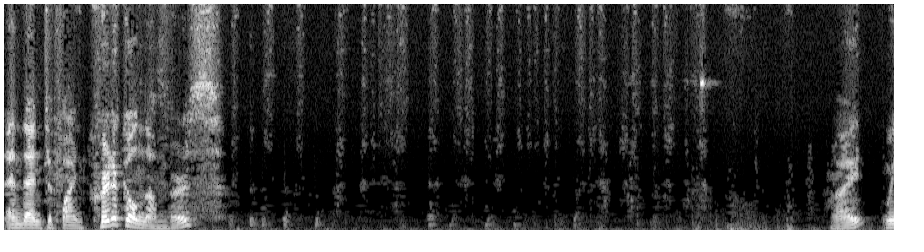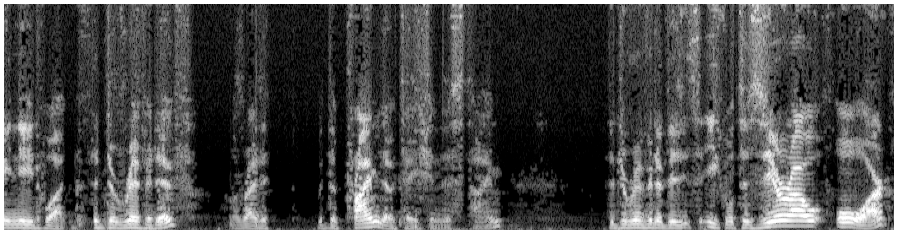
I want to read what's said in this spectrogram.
And then to find critical numbers, right, we need what? The derivative. I'll write it with the prime notation this time. The derivative is equal to zero or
